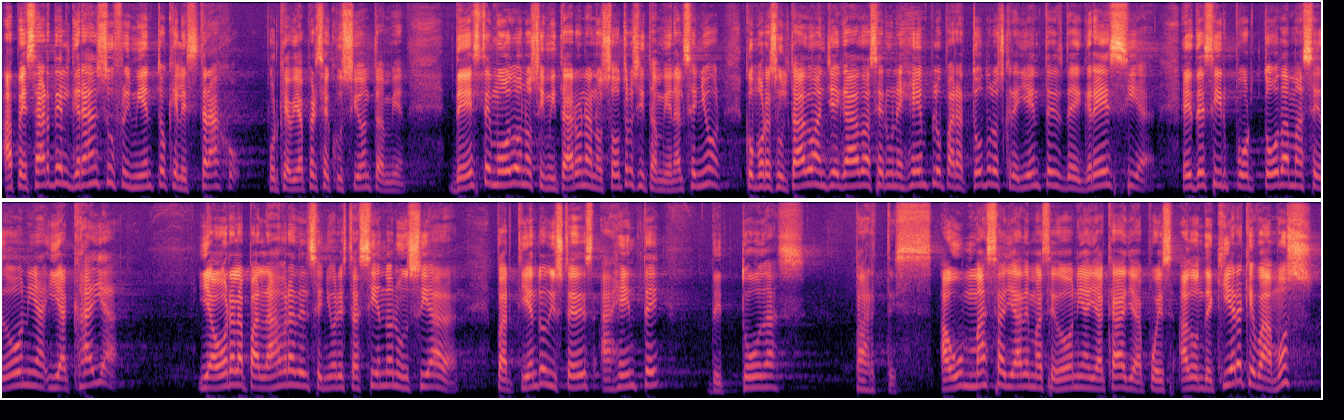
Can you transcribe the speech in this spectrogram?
a pesar del gran sufrimiento que les trajo, porque había persecución también. De este modo nos imitaron a nosotros y también al Señor. Como resultado han llegado a ser un ejemplo para todos los creyentes de Grecia, es decir, por toda Macedonia y Acaya. Y ahora la palabra del Señor está siendo anunciada partiendo de ustedes a gente de todas partes, aún más allá de Macedonia y Acaya, pues a donde quiera que vamos,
